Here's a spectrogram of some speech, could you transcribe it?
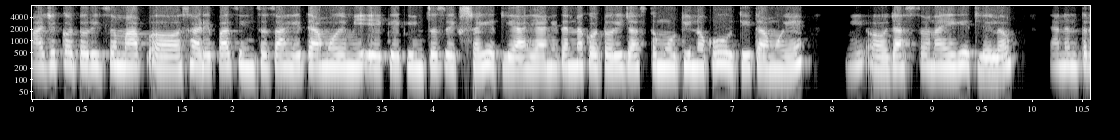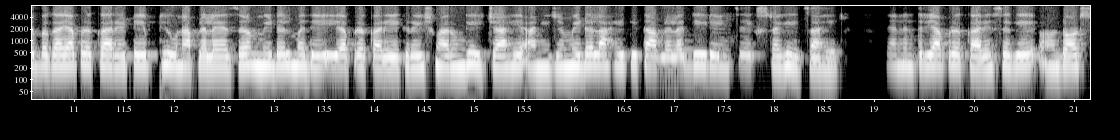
माझे कटोरीचं माप साडेपाच इंचच आहे. त्यामुळे मी एक एक इंचच एक्स्ट्रा घेतली आहे. आणि त्यांना कटोरी जास्त मोठी नको होती त्यामुळे मी जास्त नाही घेतलेलं. त्यानंतर बघा या प्रकारे टेप ठेवून आपल्याला याचं मिडलमध्ये या प्रकारे एक रेश मारून घ्यायची आहे आणि जे मिडल आहे तिथं आपल्याला दीड इंच एक्स्ट्रा घ्यायचं आहे. त्यानंतर या प्रकारे सगळे डॉट्स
